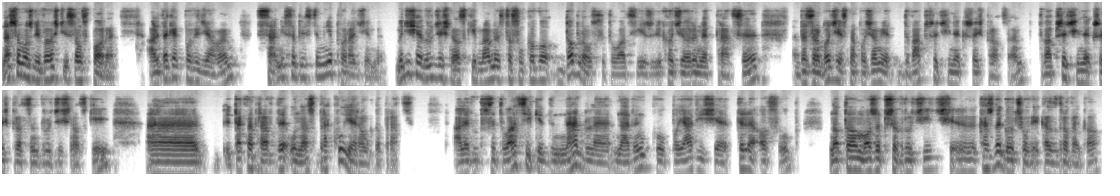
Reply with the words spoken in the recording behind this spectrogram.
Nasze możliwości są spore, ale tak jak powiedziałem, sami sobie z tym nie poradzimy. My dzisiaj w Rudzie Śląskiej mamy stosunkowo dobrą sytuację, jeżeli chodzi o rynek pracy. Bezrobocie jest na poziomie 2,5 2,6%, 2,6% w Rudzie Śląskiej, e, tak naprawdę u nas brakuje rąk do pracy. Ale w sytuacji, kiedy nagle na rynku pojawi się tyle osób, no to może przewrócić e, każdego człowieka zdrowego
